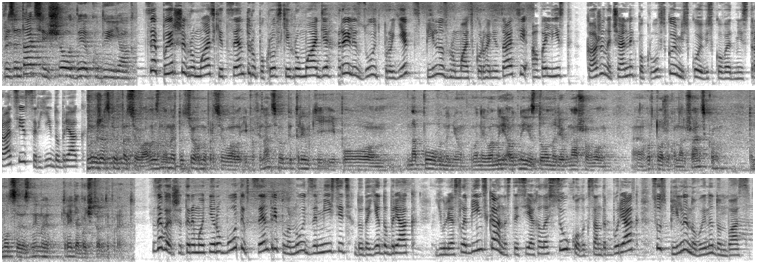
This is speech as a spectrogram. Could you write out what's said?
презентації, що, де, куди, як. Це перший громадський центр у Покровській громаді. Реалізують проєкт спільно з громадською організацією «Аваліст», каже начальник Покровської міської військової адміністрації Сергій Добряк. Ми вже співпрацювали з ними. До цього ми працювали і по фінансовій підтримці, і по наповненню. Вони вони одні із донорів нашого е, гуртожитку на Ольшанського. Тому це з ними третій або четвертий проект. Завершити ремонтні роботи в центрі планують за місяць, додає Добряк. Юлія Слабінська, Анастасія Галасюк, Олександр Буряк. Суспільне новини Донбас.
